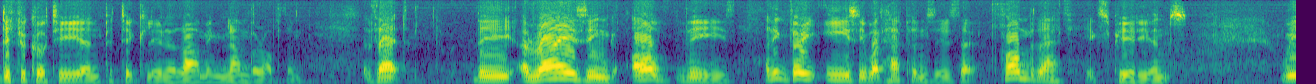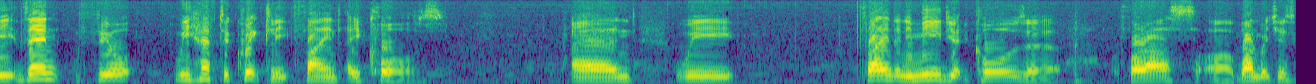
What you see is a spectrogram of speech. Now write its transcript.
difficulty, and particularly an alarming number of them, that the arising of these, I think very easily what happens is that from that experience, we then feel we have to quickly find a cause. And we find an immediate cause uh, for us, or one which is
